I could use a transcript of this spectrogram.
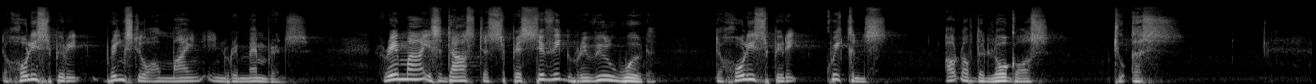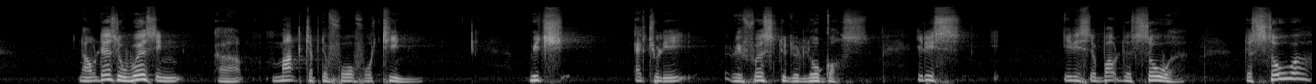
the Holy Spirit brings to our mind in remembrance. Rhema is thus the specific revealed word the Holy Spirit quickens out of the Logos to us. Now, there's a verse in uh, Mark chapter 4 14, which actually refers to the Logos. It is, it is about the sower. The sower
